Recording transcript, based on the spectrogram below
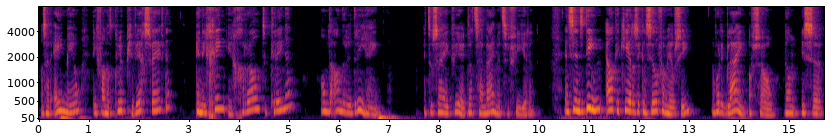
was er één meeuw die van het clubje wegzweefde. En die ging in grote kringen om de andere drie heen. En toen zei ik weer, dat zijn wij met z'n vieren. En sindsdien, elke keer als ik een zilvermeeuw zie, dan word ik blij of zo. Dan is ze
